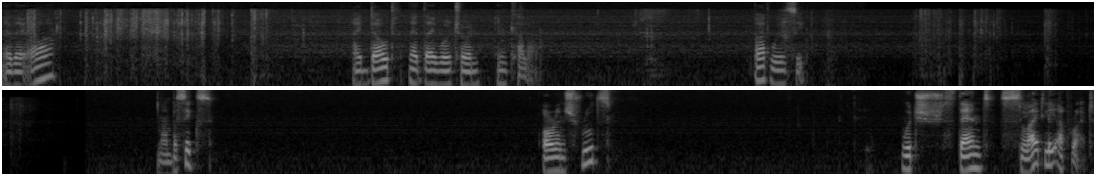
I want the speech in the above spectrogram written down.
There they are. I doubt that they will turn in color. But we'll see. Number 6. Orange fruits which stand slightly upright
